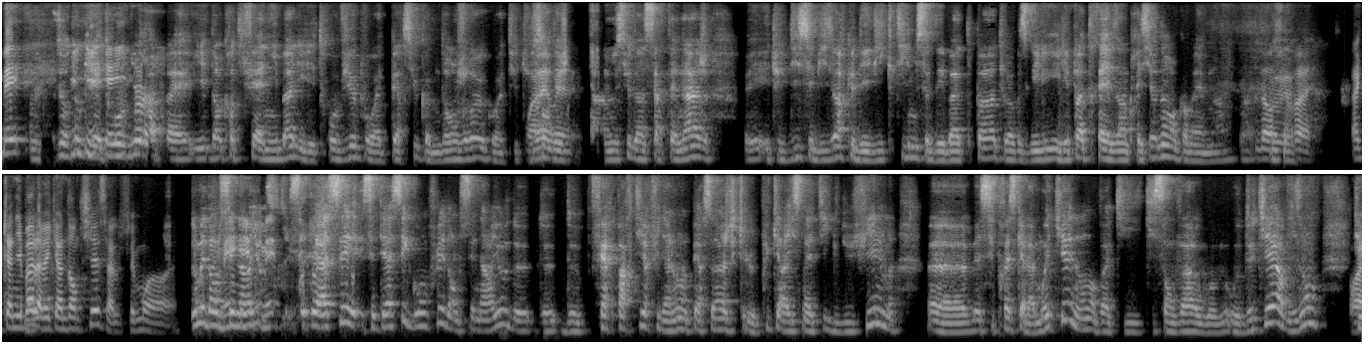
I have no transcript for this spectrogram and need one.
Mais surtout qu'il est trop vieux après. donc, quand il fait Hannibal, il est trop vieux pour être perçu comme dangereux. Quoi. Tu, tu sens déjà un monsieur d'un certain âge et, tu te dis c'est bizarre que des victimes se débattent pas, tu vois, parce qu'il n'est pas très impressionnant quand même. Hein. Non, c'est vrai. Un cannibale avec un dentier, ça le fait moins. Non, mais dans le scénario, c'était assez, c'était assez gonflé dans le scénario de, de, faire partir finalement le personnage qui est le plus charismatique du film. Euh, c'est presque à la moitié, non enfin, qui, qui s'en va aux, deux tiers, disons. Tu,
